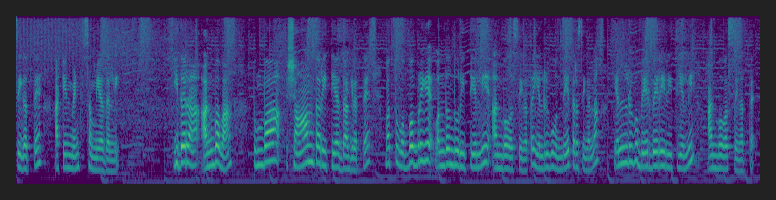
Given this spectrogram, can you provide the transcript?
ಸಿಗತ್ತೆ ಅಟೈನ್ಮೆಂಟ್ ಸಮಯದಲ್ಲಿ. ಇದರ ಅನುಭವ ತುಂಬ ಶಾಂತ ರೀತಿಯದ್ದಾಗಿರುತ್ತೆ ಮತ್ತು ಒಬ್ಬೊಬ್ಬರಿಗೆ ಒಂದೊಂದು ರೀತಿಯಲ್ಲಿ ಅನುಭವ ಸಿಗುತ್ತೆ. ಎಲ್ರಿಗೂ ಒಂದೇ ಥರ ಸಿಗಲ್ಲ. ಎಲ್ರಿಗೂ ಬೇರೆ ಬೇರೆ ರೀತಿಯಲ್ಲಿ ಅನುಭವ ಸಿಗತ್ತೆ.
